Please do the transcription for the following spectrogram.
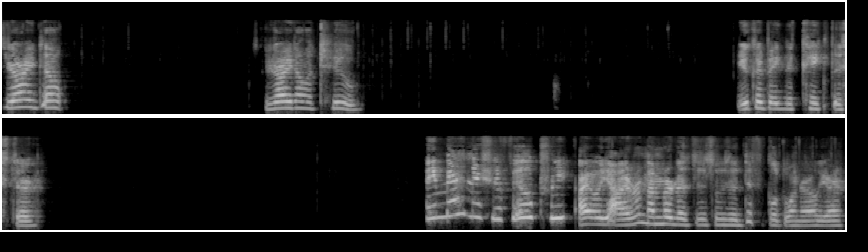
You already done. You already done with two. You could bake the cake, Mister. I managed to fill tree. Oh yeah, I remember that this was a difficult one earlier.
